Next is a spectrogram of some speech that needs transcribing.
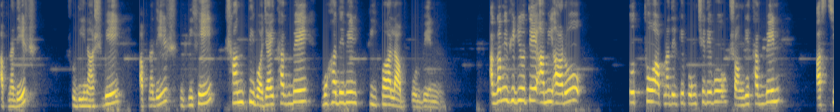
আপনাদের সুদিন আসবে, আপনাদের গৃহে শান্তি বজায় থাকবে, মহাদেবের কৃপা লাভ করবেন। আগামী ভিডিওতে আমি আরও তথ্য আপনাদেরকে পৌঁছে দেব। সঙ্গে থাকবেন। আসছি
